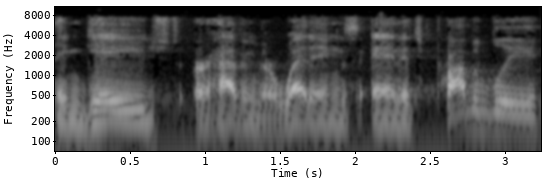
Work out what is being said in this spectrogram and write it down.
engaged or having their weddings, and it's probably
